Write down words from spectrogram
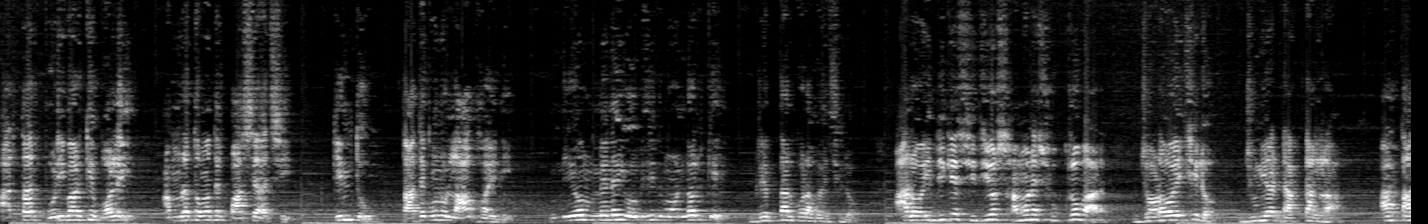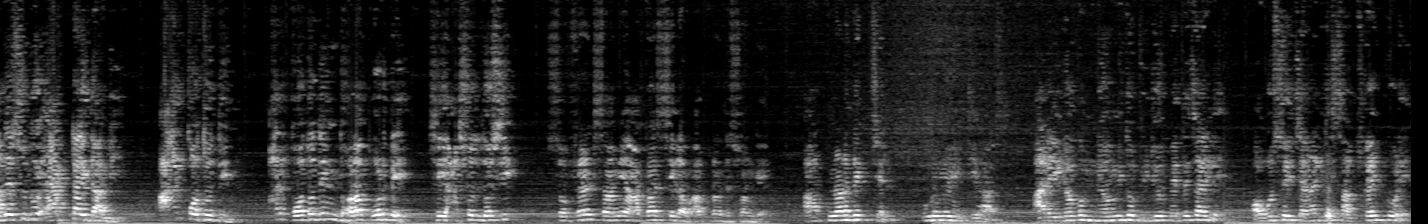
আর তার পরিবারকে বলে, আমরা তোমাদের পাশে আছি। কিন্তু তাতে কোনো লাভ হয়নি। নিয়ম মেনেই অভিজিৎ মণ্ডলকে গ্রেপ্তার করা হয়েছিল। আর ওইদিকে সিজিওর সামনে শুক্রবার জড়ো হয়েছিল জুনিয়র ডাক্তাররা। আর তাদের শুধু একটাই দাবি, আর কতদিন? আর কতদিন ধরা পড়বে সেই আসল দোষী? সো ফ্রেন্ডস আমি আকাশ ছিলাম আপনাদের সঙ্গে। আপনারা দেখছেন পুরনো ইতিহাস। আর এইরকম নিয়মিত ভিডিও পেতে চাইলে অবশ্যই চ্যানেলটি সাবস্ক্রাইব করে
